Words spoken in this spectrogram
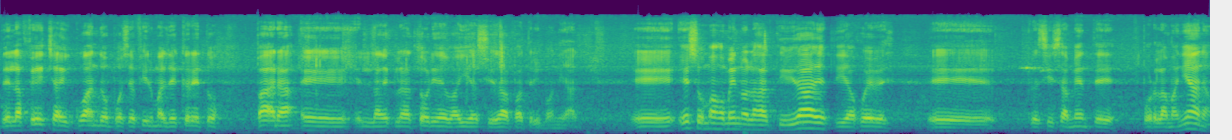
de la fecha y cuándo pues, se firma el decreto para eh, la declaratoria de Bahía Ciudad Patrimonial. Eso más o menos las actividades, día jueves precisamente por la mañana.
